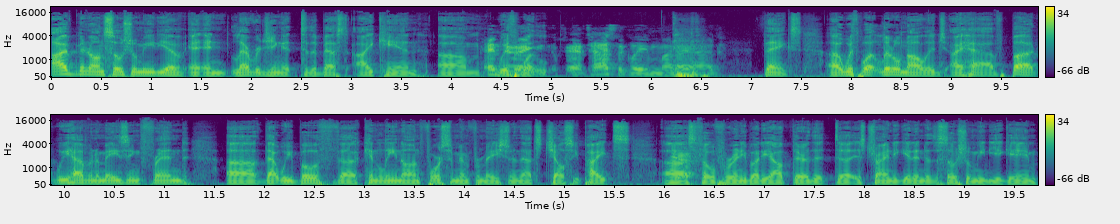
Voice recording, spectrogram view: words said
I've been on social media and, and, leveraging it to the best I can. Um, and with doing what, fantastically, might I add. Thanks. Uh, with what little knowledge I have, but we have an amazing friend uh, that we both uh, can lean on for some information, and that's Chelsea Pites. Uh, yeah. So, for anybody out there that uh, is trying to get into the social media game,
